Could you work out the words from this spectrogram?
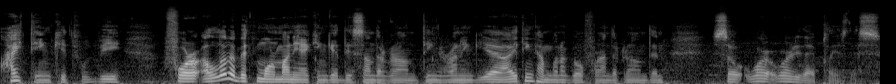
I think it would be for a little bit more money I can get this underground thing running. Yeah, I think I'm gonna go for underground then. So where where did I place this?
